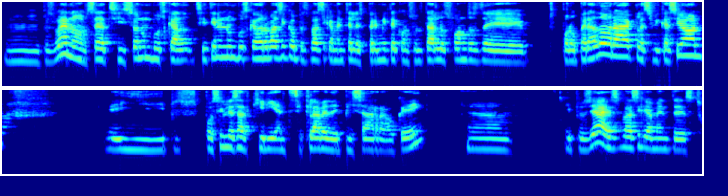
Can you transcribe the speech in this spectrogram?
mm, pues bueno, o sea, si son un buscador, si tienen un buscador básico, pues básicamente les permite consultar los fondos de pues, por operadora, clasificación y pues, posibles adquirientes y clave de pizarra, ¿ok? Y pues ya es básicamente esto.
